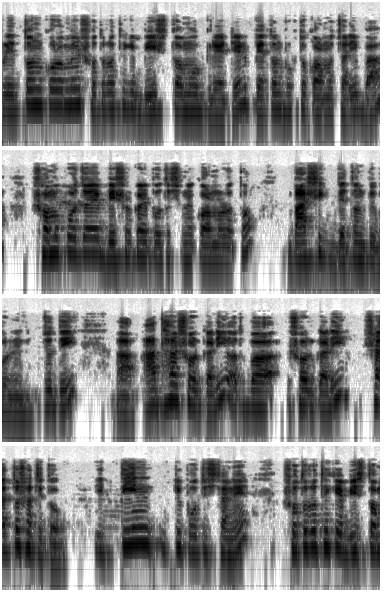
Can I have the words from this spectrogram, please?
বেতন ক্রমের সতেরো থেকে বিশতম গ্রেডের বেতনভুক্ত কর্মচারী বা সমপর্যায়ে বেসরকারি প্রতিষ্ঠানে কর্মরত বার্ষিক বেতন বিবরণী। যদি আধা সরকারি অথবা সরকারি স্বায়ত্তশাসিত এই তিনটি প্রতিষ্ঠানে সতেরো থেকে বিশতম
